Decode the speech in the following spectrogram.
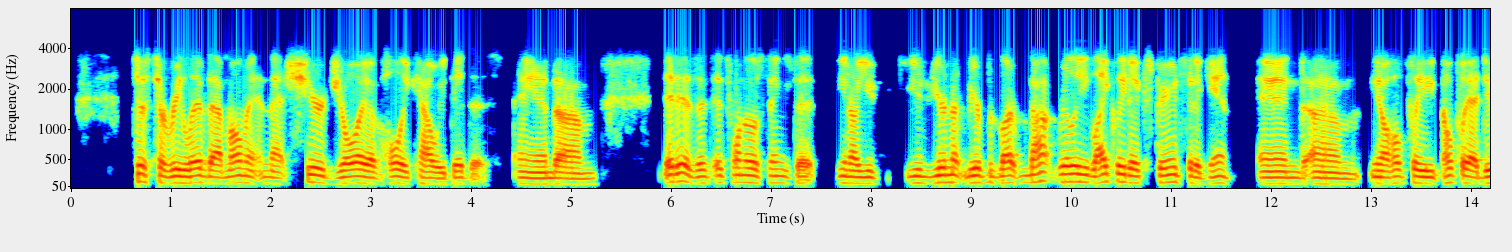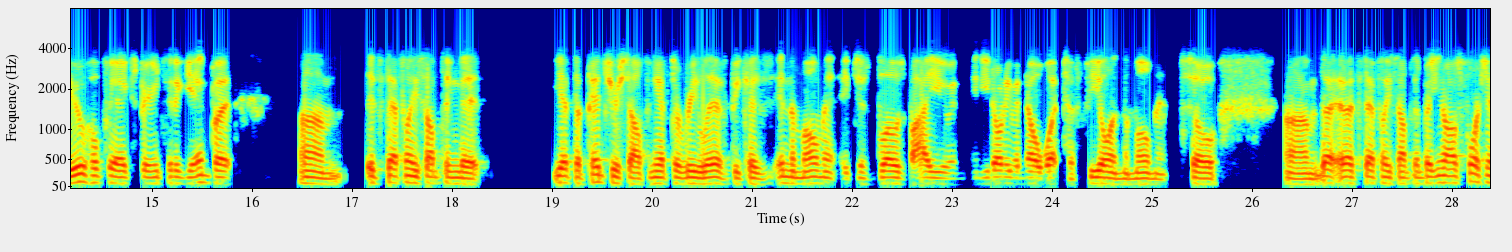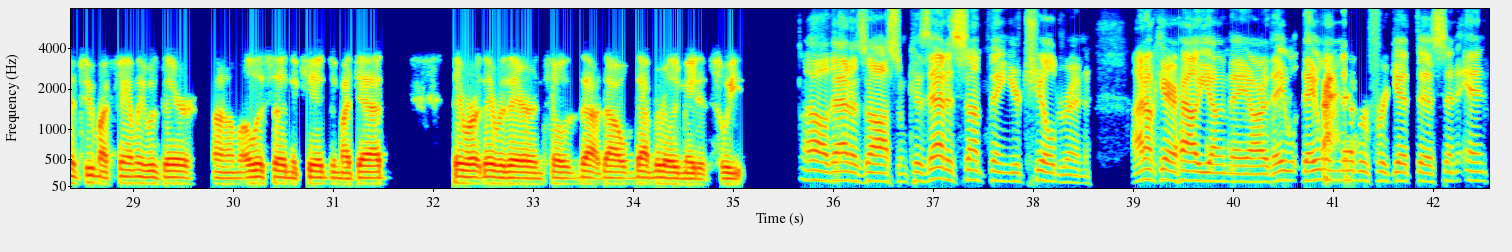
just to relive that moment and that sheer joy of holy cow, we did this. And um, it is. It, it's one of those things that you know you you you're not you're not really likely to experience it again. And um, you know, hopefully, hopefully I do. Hopefully I experience it again. But um, it's definitely something that you have to pinch yourself and you have to relive because in the moment it just blows by you and, and you don't even know what to feel in the moment. So um, that, that's definitely something. But you know, I was fortunate too. My family was there, um, Alyssa and the kids and my dad. They were they were there, and so that that that really made it sweet. Oh, that is awesome because that is something your children I don't care how young they are. They they will never forget this. And and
